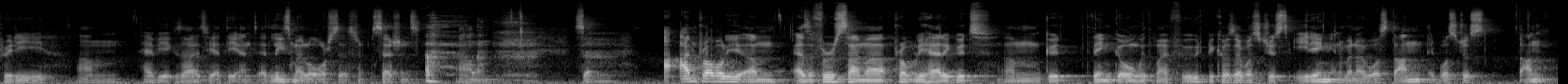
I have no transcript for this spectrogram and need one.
pretty um, heavy anxiety at the end at least my lower ses- sessions. Um, so I'm probably um, as a first timer probably had a good um, good thing going with my food because I was just eating and when I was done it was just done.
